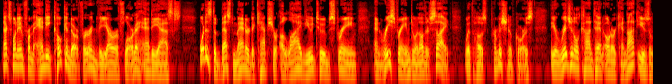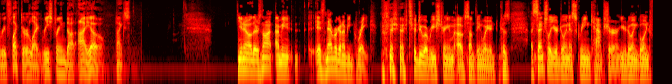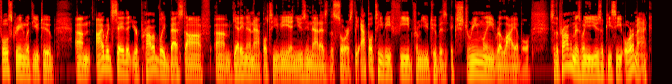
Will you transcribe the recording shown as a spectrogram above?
Next one in from Andy Kokendorfer in Viera, Florida. Andy asks, What is the best manner to capture a live YouTube stream and restream to another site? With host permission, of course. The original content owner cannot use a reflector like restream.io. Thanks. You know, there's not. I mean, it's never going to be great to do a restream of something where you're because essentially you're doing a screen capture. You're doing going full screen with YouTube. Um, I would say that you're probably best off um, getting an Apple TV and using that as the source. The Apple TV feed from YouTube is extremely reliable. So the problem is when you use a PC or a Mac.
